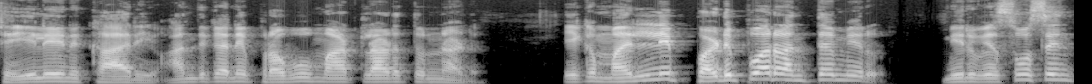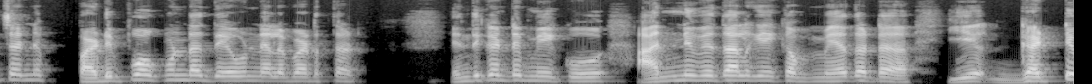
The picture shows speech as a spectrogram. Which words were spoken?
చేయలేని కార్యం. అందుకని ప్రభు మాట్లాడుతున్నాడు. ఇక మళ్ళీ పడిపోరు అంతే మీరు. మీరు విశ్వసించండి. పడిపోకుండా దేవుడు నిలబెడతాడు. ఎందుకంటే మీకు అన్ని విధాలుగా ఇక మీదట ఈ గట్టి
